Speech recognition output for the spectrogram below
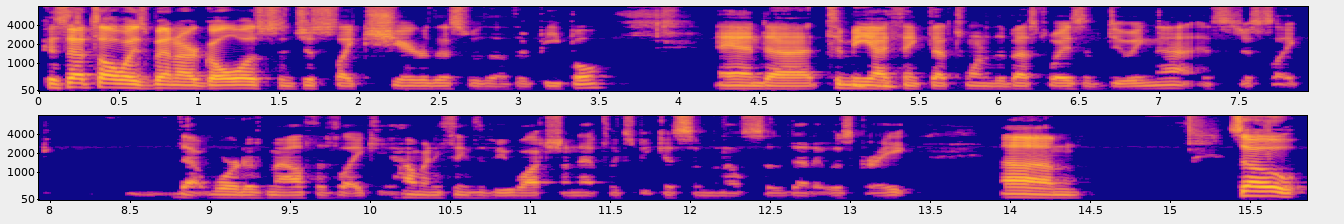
because that's always been our goal is to just like share this with other people. And uh, to me, mm-hmm. I think that's one of the best ways of doing that. It's just like that word of mouth of like, how many things have you watched on Netflix because someone else said that it was great. Um, so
